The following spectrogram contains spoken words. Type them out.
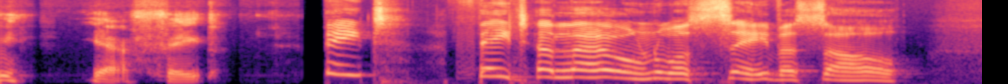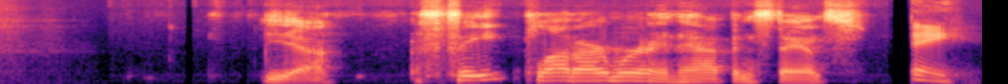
yeah, fate. Fate. Fate alone will save us all. Yeah, fate, plot armor, and happenstance. Hey,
